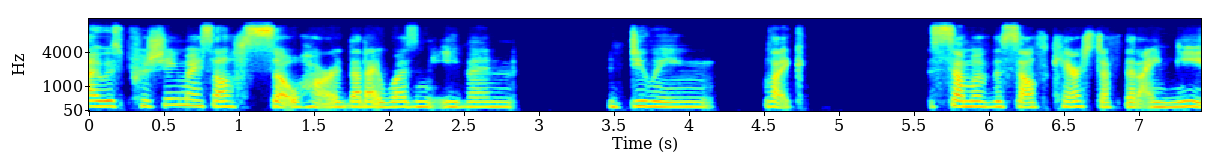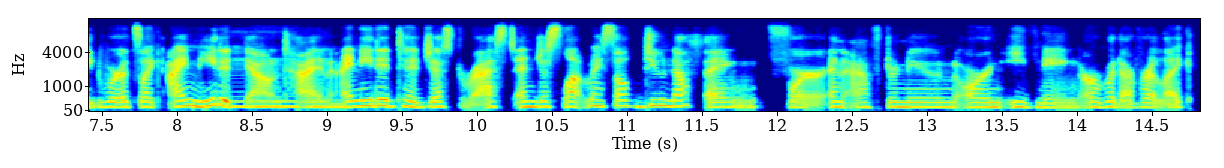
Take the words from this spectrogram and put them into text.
I was pushing myself so hard that I wasn't even doing like some of the self-care stuff that I need where it's like I needed downtime. Mm. I needed to just rest and just let myself do nothing for an afternoon or an evening or whatever. Like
